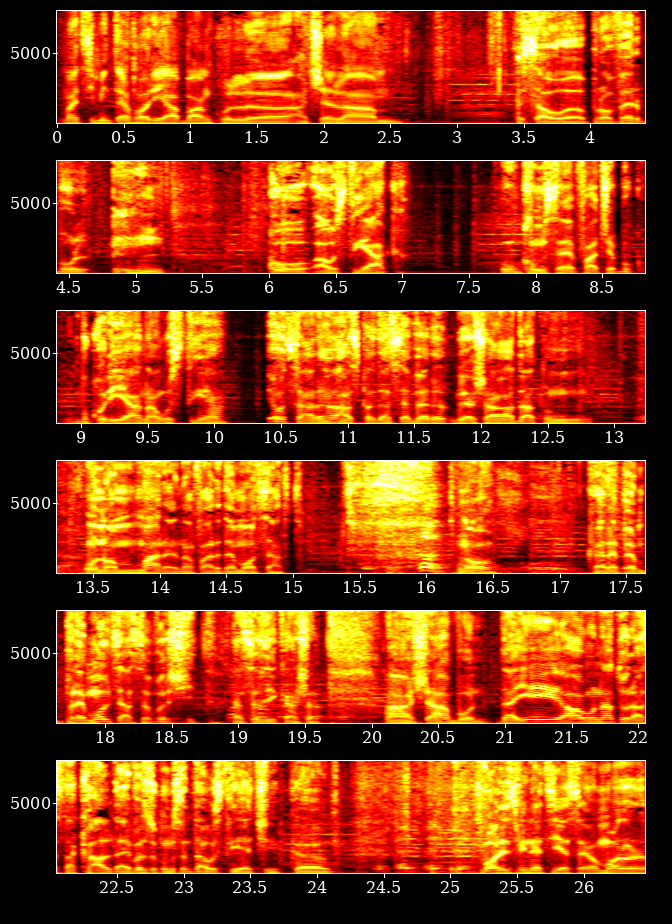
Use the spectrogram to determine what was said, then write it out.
mai ții minte Horia, bancul uh, acela Sau uh, proverbul Cu austriac? Cu cum se face buc- bucuria în Austria? E o țară aspre, dar severă Nu așa, a dat un, un om mare În afară de Mozart Nu? Care pe prea a săvârșit Ca să zic așa Așa, bun Dar ei au natura asta caldă Ai văzut cum sunt austriecii Că ori îți vine ție să-i omor Ori,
